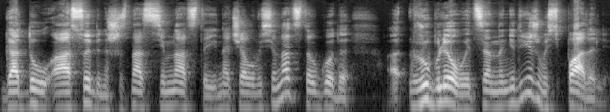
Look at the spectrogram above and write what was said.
году, а особенно 16-17 и начало 18 года, э, рублевые цены на недвижимость падали.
